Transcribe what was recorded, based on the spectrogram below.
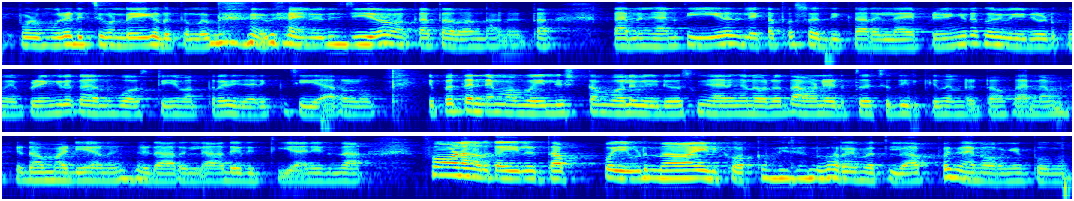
എപ്പോഴും മുരടിച്ചുകൊണ്ടേ കിടക്കുന്നത്. അതിനൊരു ജീവൻ വെക്കാത്തത് അതുകൊണ്ടാണ് കേട്ടോ. കാരണം ഞാൻ തീരെ ഇതിലേക്ക് അത്ര ശ്രദ്ധിക്കാറില്ല. എപ്പോഴെങ്കിലുമൊക്കെ ഒരു വീഡിയോ എടുക്കും എപ്പോഴെങ്കിലുമൊക്കെ അതൊന്ന് പോസ്റ്റ് ചെയ്യും അത്രേ വിചാരിക്കും ചെയ്യാറുള്ളൂ. ഇപ്പം തന്നെ മൊബൈലിൽ ഇഷ്ടം പോലെ വീഡിയോസ് ഞാനിങ്ങനെ ഓരോ തവണ എടുത്ത് വെച്ചത് ഇരിക്കുന്നുണ്ട് കേട്ടോ. കാരണം ഇടാൻ മടിയാണ് ഇടാറില്ല അത് എഡിറ്റ് ചെയ്യാനിരുന്ന ഫോൺ അങ്ങോട്ട് കയ്യിലെടുത്ത് അപ്പം എവിടുന്നാ എനിക്ക് ഉറക്കം വരുമെന്ന് പറയാൻ പറ്റില്ല. അപ്പം ഞാൻ ഉറങ്ങി തൂങ്ങും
